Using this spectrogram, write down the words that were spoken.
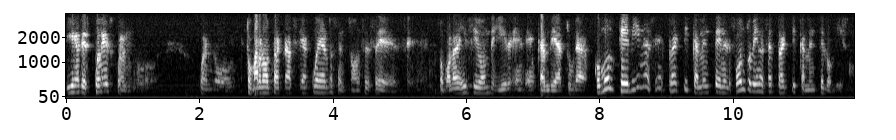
días después cuando cuando tomaron otra clase de acuerdos, entonces se tomó la decisión de ir en, candidatura común, que viene a ser prácticamente, en el fondo viene a ser prácticamente lo mismo.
